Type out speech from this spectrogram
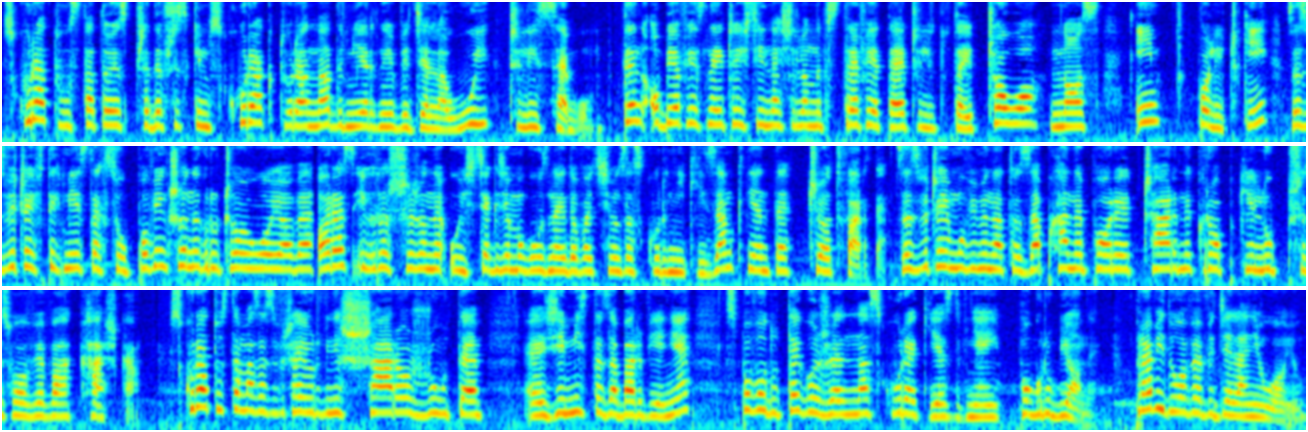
Skóra tłusta to jest przede wszystkim skóra, która nadmiernie wydziela łój, czyli sebum. Ten objaw jest najczęściej nasilony w strefie T, czyli tutaj czoło, nos i policzki. Zazwyczaj w tych miejscach są powiększone gruczoły łojowe oraz ich rozszerzone ujścia, gdzie mogą znajdować się zaskórniki zamknięte czy otwarte. Zazwyczaj mówimy na to zapchane pory, czarne kropki lub przysłowiowa kaszka. Skóra tłusta ma zazwyczaj również szaro-żółte, e, ziemiste zabarwienie z powodu tego, że naskórek jest w niej pogrubiony. Prawidłowe wydzielanie łoju.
